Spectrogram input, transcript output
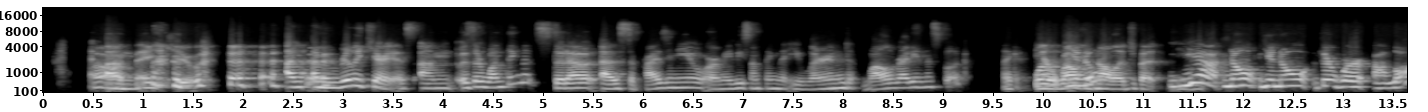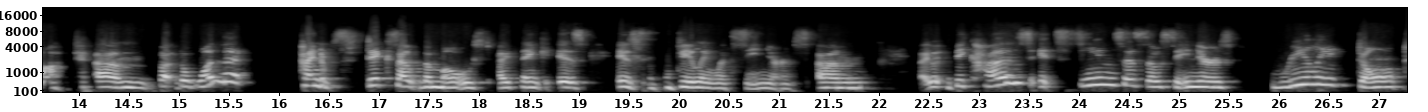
Oh, um, thank you. I'm, I'm really curious. Um, was there one thing that stood out as surprising you, or maybe something that you learned while writing this book? Like well, your wealth you know, of knowledge, but yeah, no, you know, there were a lot. Um, but the one that kind of sticks out the most, I think, is is dealing with seniors. Um, mm. because it seems as though seniors really don't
